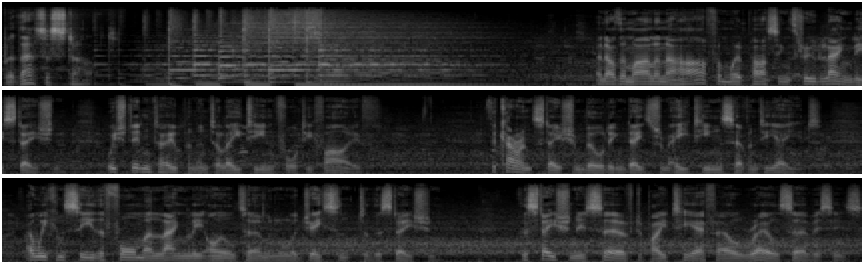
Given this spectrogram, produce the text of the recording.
but that's a start. Another mile and a half, and we're passing through Langley Station, which didn't open until 1845. The current station building dates from 1878, and we can see the former Langley oil terminal adjacent to the station. The station is served by TfL rail services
